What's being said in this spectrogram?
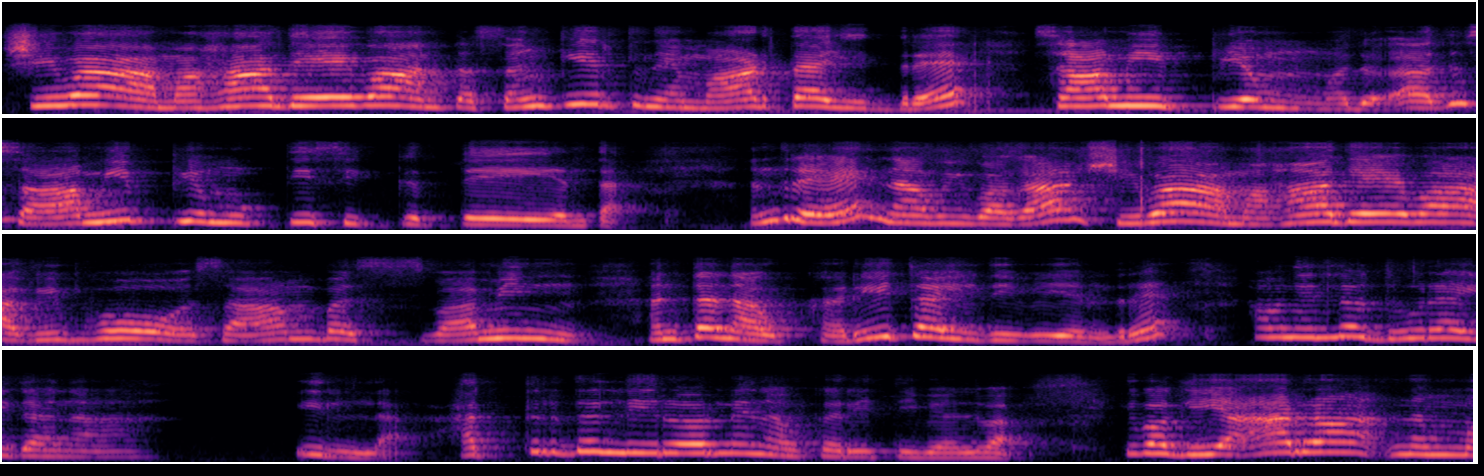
ಶಿವ ಮಹಾದೇವ ಅಂತ ಸಂಕೀರ್ತನೆ ಮಾಡ್ತಾ ಇದ್ರೆ ಸಾಮೀಪ್ಯಂ, ಅದು ಅದು ಸಾಮೀಪ್ಯ ಮುಕ್ತಿ ಸಿಕ್ಕುತ್ತೆ ಅಂತ. ಅಂದ್ರೆ ನಾವು ಇವಾಗ ಶಿವ, ಮಹಾದೇವ, ವಿಭೋ, ಸಾಂಬ, ಸ್ವಾಮಿನ್ ಅಂತ ನಾವು ಕರೀತಾ ಇದ್ದೀವಿ ಅಂದ್ರೆ ಅವನೆಲ್ಲೋ ದೂರ ಇದ್ದಾನ ಇಲ್ಲ. ಹತ್ರದಲ್ಲಿರೋರ್ನೇ ನಾವು ಕರಿತೀವಿ ಅಲ್ವಾ? ಇವಾಗ ಯಾರೋ ನಮ್ಮ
